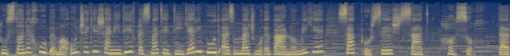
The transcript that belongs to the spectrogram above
دوستان خوب ما اونچه که شنیدید قسمت دیگری بود از مجموعه برنامه 100 پرسش 100 پاسخ. در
